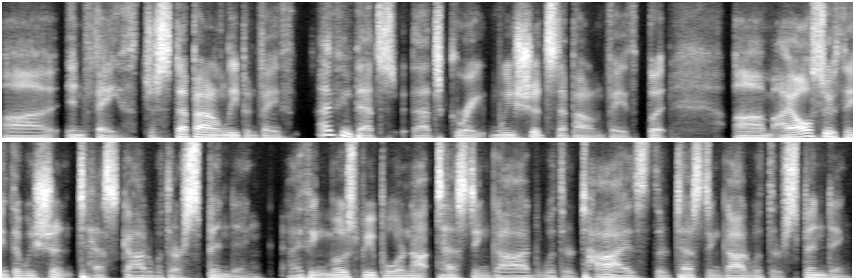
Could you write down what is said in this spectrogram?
uh, in faith. Just step out and leap in faith. I think that's that's great. We should step out in faith, but um, I also think that we shouldn't test God with our spending. I think most people are not testing God with their tithes; they're testing God with their spending.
